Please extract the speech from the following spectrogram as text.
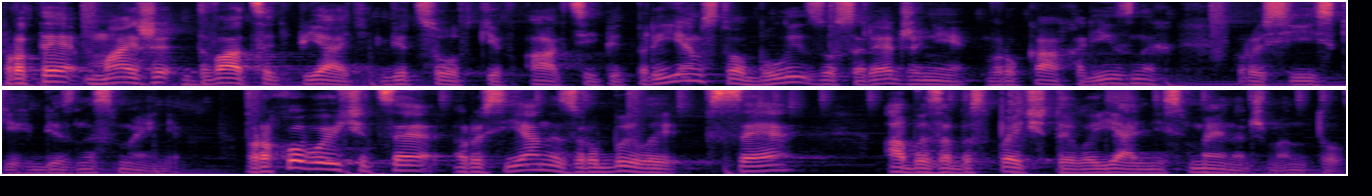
Проте майже 25% акцій підприємства були зосереджені в руках різних російських бізнесменів. Враховуючи це, росіяни зробили все, аби забезпечити лояльність менеджменту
